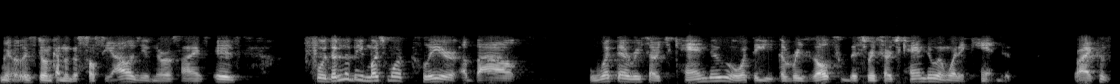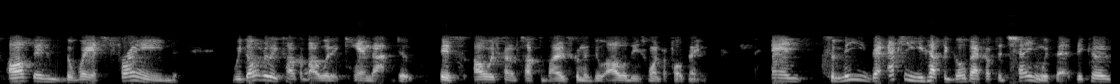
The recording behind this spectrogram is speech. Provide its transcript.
you know is doing kind of the sociology of neuroscience is for them to be much more clear about what their research can do or what the, the results of this research can do and what it can't do right? Because often the way it's framed we don't really talk about what it cannot do. It's always kind of talked about it's going to do all of these wonderful things. And to me that actually you have to go back up the chain with that because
